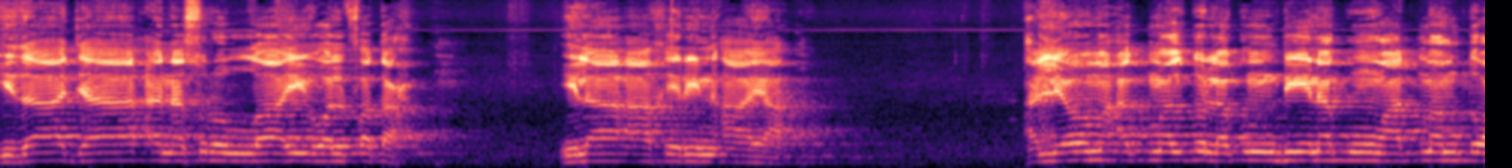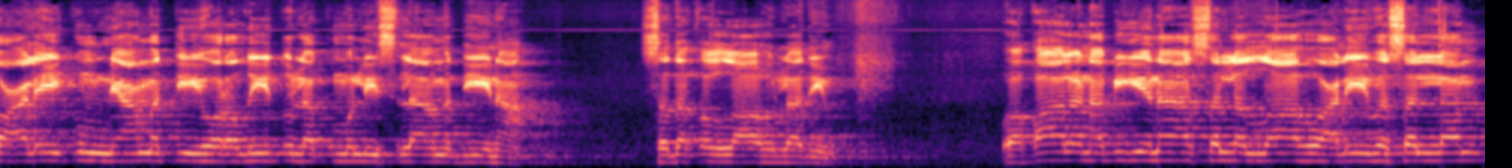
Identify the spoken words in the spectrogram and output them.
إذا جاء نصر الله والفتح إلى آخر آية. اليوم أكملت لكم دينكم وأتممت عليكم نعمتي ورضيت لكم الإسلام دينا. صدق الله العظيم. وقال نبينا صلى الله عليه وسلم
